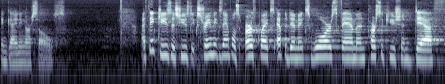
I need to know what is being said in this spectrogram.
in gaining our souls. I think Jesus used extreme examples earthquakes, epidemics, wars, famine, persecution, death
